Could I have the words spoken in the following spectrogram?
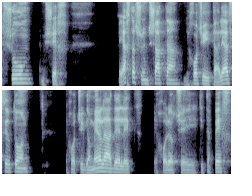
שום המשך. היאכטה שטה, יכול להיות שהיא תעלה על שרטון, יכול להיות שיגמר לה הדלק, יכול להיות שהיא תתהפך.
